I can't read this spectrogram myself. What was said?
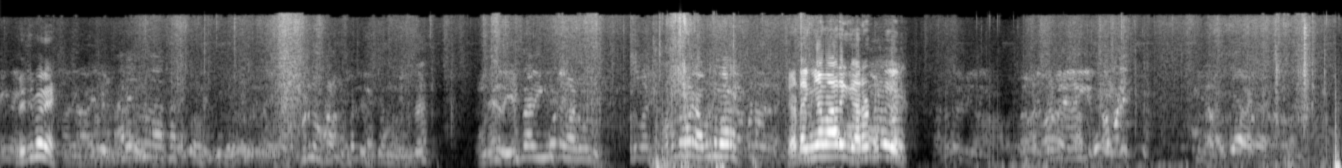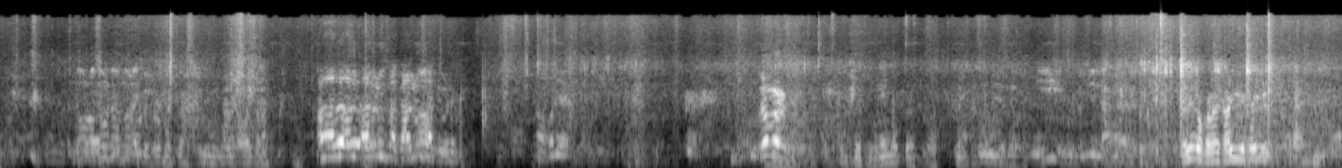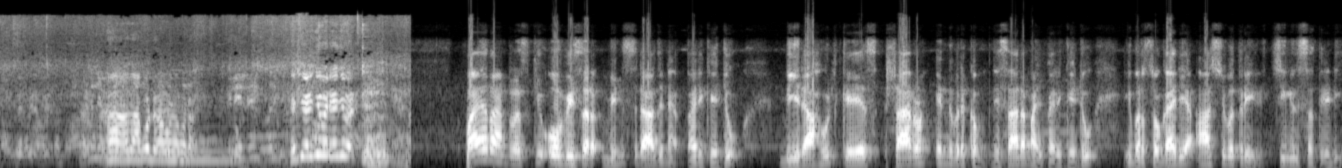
ചേട്ടാ ഇങ്ങനെ മാറി കരണ്ട് കയറി കൈ നോക്കണേ കൈ കൈ. ആ അത് അങ്ങോട്ട് അങ്ങോട്ട് അങ്ങോട്ട്. Fire and rescue officer Vince രാജന് പരിക്കേറ്റു. B Rahul K S Sharon എന്നിവർക്കും നിസാരമായി പരിക്കേറ്റു. ഇവർ സ്വകാര്യ ആശുപത്രിയിൽ ചികിത്സ തേടി.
